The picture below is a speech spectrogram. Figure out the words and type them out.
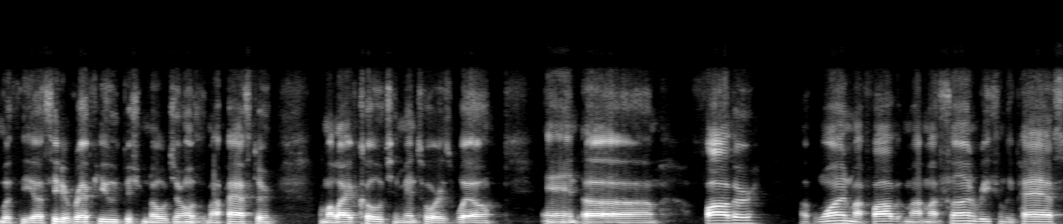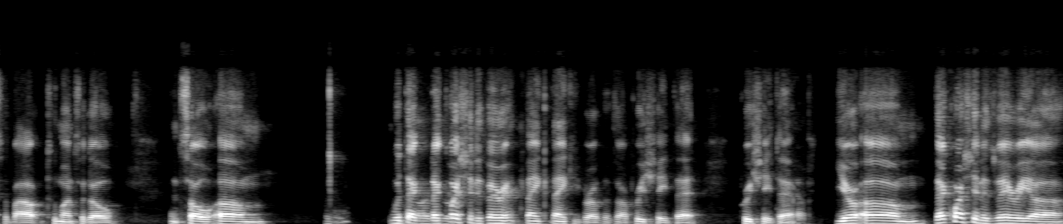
with the uh, City of Refuge. Bishop Noel Jones is my pastor. I'm a life coach and mentor as well, and uh, father of one. My father, my, my son recently passed about two months ago, and so um, with that that question is very thank thank you, brothers. I appreciate that. Appreciate that. Your um that question is very uh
